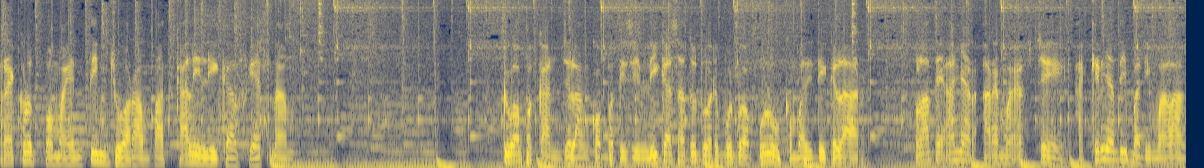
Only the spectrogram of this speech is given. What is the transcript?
rekrut pemain tim juara 4 kali Liga Vietnam. Dua pekan jelang kompetisi Liga 1 2020 kembali digelar, pelatih anyar Arema FC akhirnya tiba di Malang.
